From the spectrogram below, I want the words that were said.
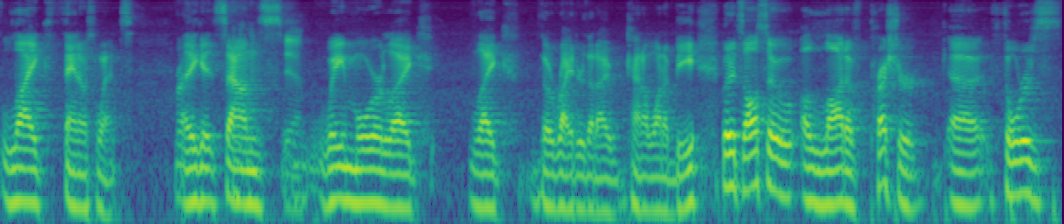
like Thanos wins. I think it sounds Yeah. way more like like the writer that I kind of want to be. But it's also a lot of pressure. Uh, Thor's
